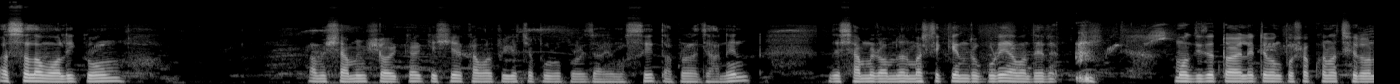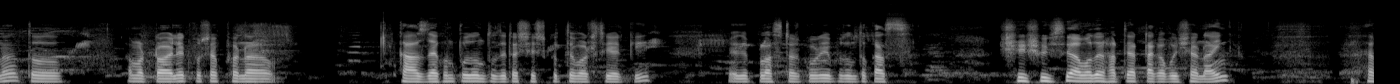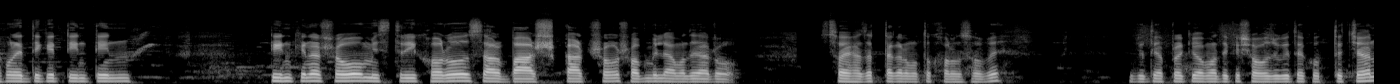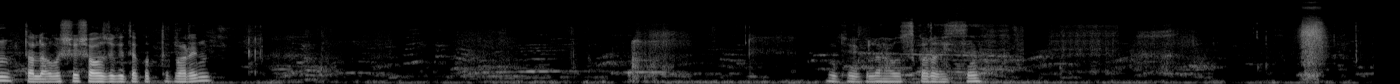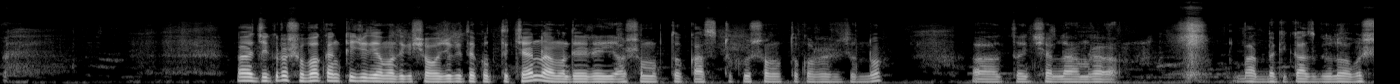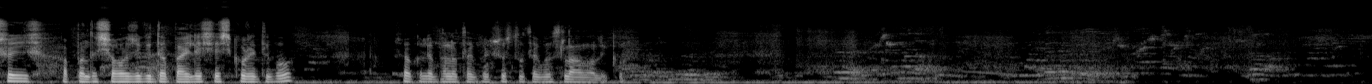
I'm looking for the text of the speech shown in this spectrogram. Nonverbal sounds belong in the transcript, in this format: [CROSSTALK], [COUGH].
আসসালামু আলাইকুম। আমি শামীম সরকার, কেশিয়ার খামার পিগাচা পূর্বপরে জামে মসজিদ। আপনারা জানেন যে সামনে রমজান মাসকে কেন্দ্র করে আমাদের [CLEARS THROAT] মসজিদের টয়লেট এবং পোশাকখানা ছিল না। তো আমার টয়লেট, পোশাকখানা কাজ এখন পর্যন্ত যেটা শেষ করতে পারছি আর কি। এই যে প্লাস্টার করে এ পর্যন্ত কাজ শেষ হয়েছে আমাদের হাতে আর টাকা পয়সা নাই। এখন এর দিকে টিন টিন টিন কেনার সহ, মিস্ত্রি খরচ আর বাঁশ কাঠ সহ সব মিলে আমাদের আরও ছয় হাজার টাকার মতো খরচ হবে। যদি আপনারা কেউ আমাদেরকে সহযোগিতা করতে চান, তাহলে অবশ্যই সহযোগিতা করতে পারেন। যেগুলো হাউস করা হয়েছে। যে কোনো শুভাকাঙ্ক্ষী যদি আমাদেরকে সহযোগিতা করতে চান আমাদের এই অসমাপ্ত কাজটুকু সমাপ্ত করার জন্য তো ইনশাল্লাহ আমরা বাদ বাকি কাজগুলো অবশ্যই আপনাদের সহযোগিতা পাইলে শেষ করে দিব। সকলে ভালো থাকবেন, সুস্থ থাকবেন। আসসালামু আলাইকুম।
